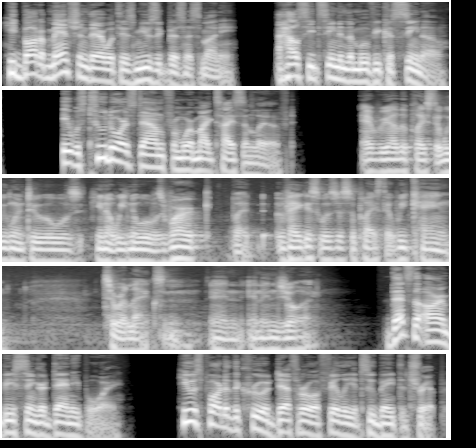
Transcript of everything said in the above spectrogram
He'd bought a mansion there with his music business money, a house he'd seen in the movie Casino. It was two doors down from where Mike Tyson lived. Every other place that we went to was, you know, we knew it was work, but Vegas was just a place that we came to relax and, and, and enjoy. That's the R&B singer Danny Boy. He was part of the crew of Death Row affiliates who made the trip.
